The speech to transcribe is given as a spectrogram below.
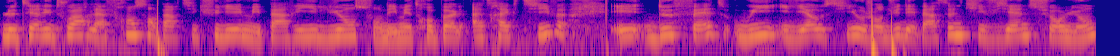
Le territoire, la France en particulier, mais Paris, Lyon sont des métropoles attractives. Et de fait, oui, il y a aussi aujourd'hui des personnes qui viennent sur Lyon,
